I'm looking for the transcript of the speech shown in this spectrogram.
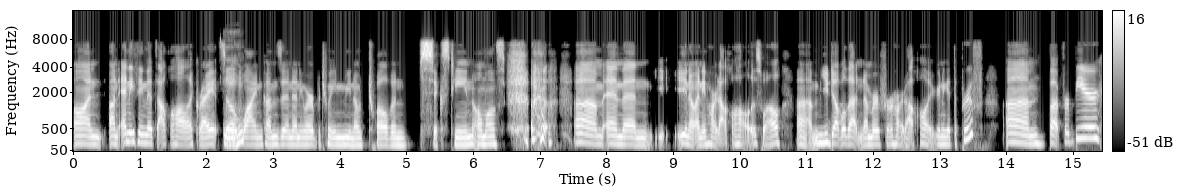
on on anything that's alcoholic, right? So Mhm. wine comes in anywhere between you know twelve and sixteen almost, um, and then you know any hard alcohol as well. Um, you double that number for hard alcohol, you're going to get the proof. Um, but for beer,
